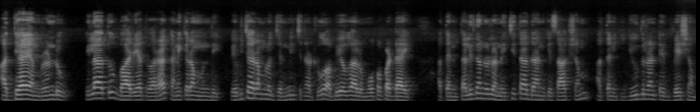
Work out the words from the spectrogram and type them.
అధ్యాయం రెండు. పిలాతు భార్య ద్వారా కనికరం ఉంది. వ్యభిచారంలో జన్మించినట్లు అభియోగాలు మోపబడ్డాయి. అతని తల్లిదండ్రుల నిశ్చితార్థానికి సాక్ష్యం అతనికి యూదులంటే ద్వేషం.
